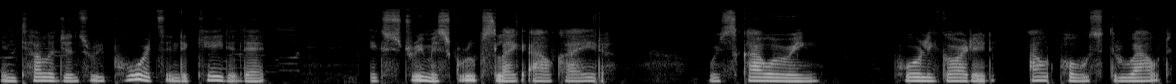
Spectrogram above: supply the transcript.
intelligence reports indicated that extremist groups like Al Qaeda were scouring poorly guarded outposts throughout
